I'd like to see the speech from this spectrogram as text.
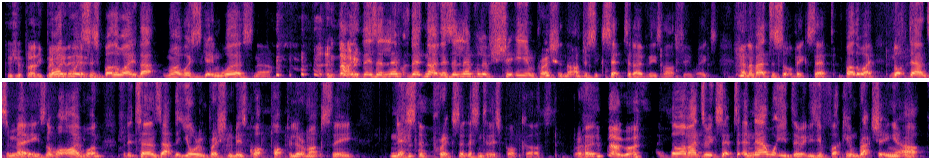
because you're bloody brilliant. at voice is, by the way, that my voice is getting worse now. no, There's a level. There, no, there's a level of shitty impression that I've just accepted over these last few weeks, and I've had to sort of accept. By the way, not down to me. It's not what I want, but it turns out that your impression of me is quite popular amongst the nest of pricks that listen to this podcast, right? no, right. And so I've had to accept it. And now what you're doing is you're fucking ratcheting it up.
